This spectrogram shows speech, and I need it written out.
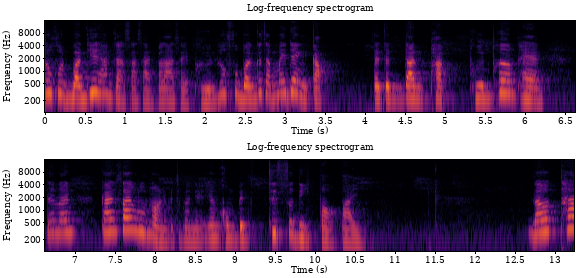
ลูกฟุตบอลที่ทำจากสสารประหลาดใส่พื้น ลูกฟุตบอลก็จะไม่เด้งกลับ แต่จะดันผลักพื้นเพิ่มแทน ดังนั้นการสร้างรูหนอนในปัจจุบันเนี่ยยังคงเป็นทฤษฎีต่อไป แล้วถ้า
